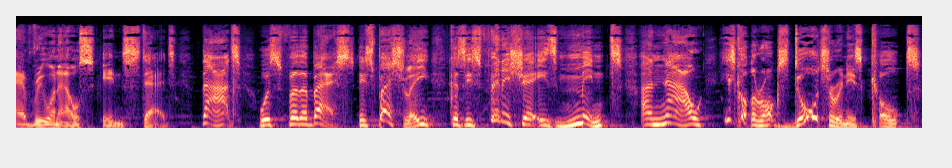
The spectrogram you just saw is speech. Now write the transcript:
everyone else instead. That was for the best, especially because his finisher is mint and now he's got The Rock's daughter in his cult.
